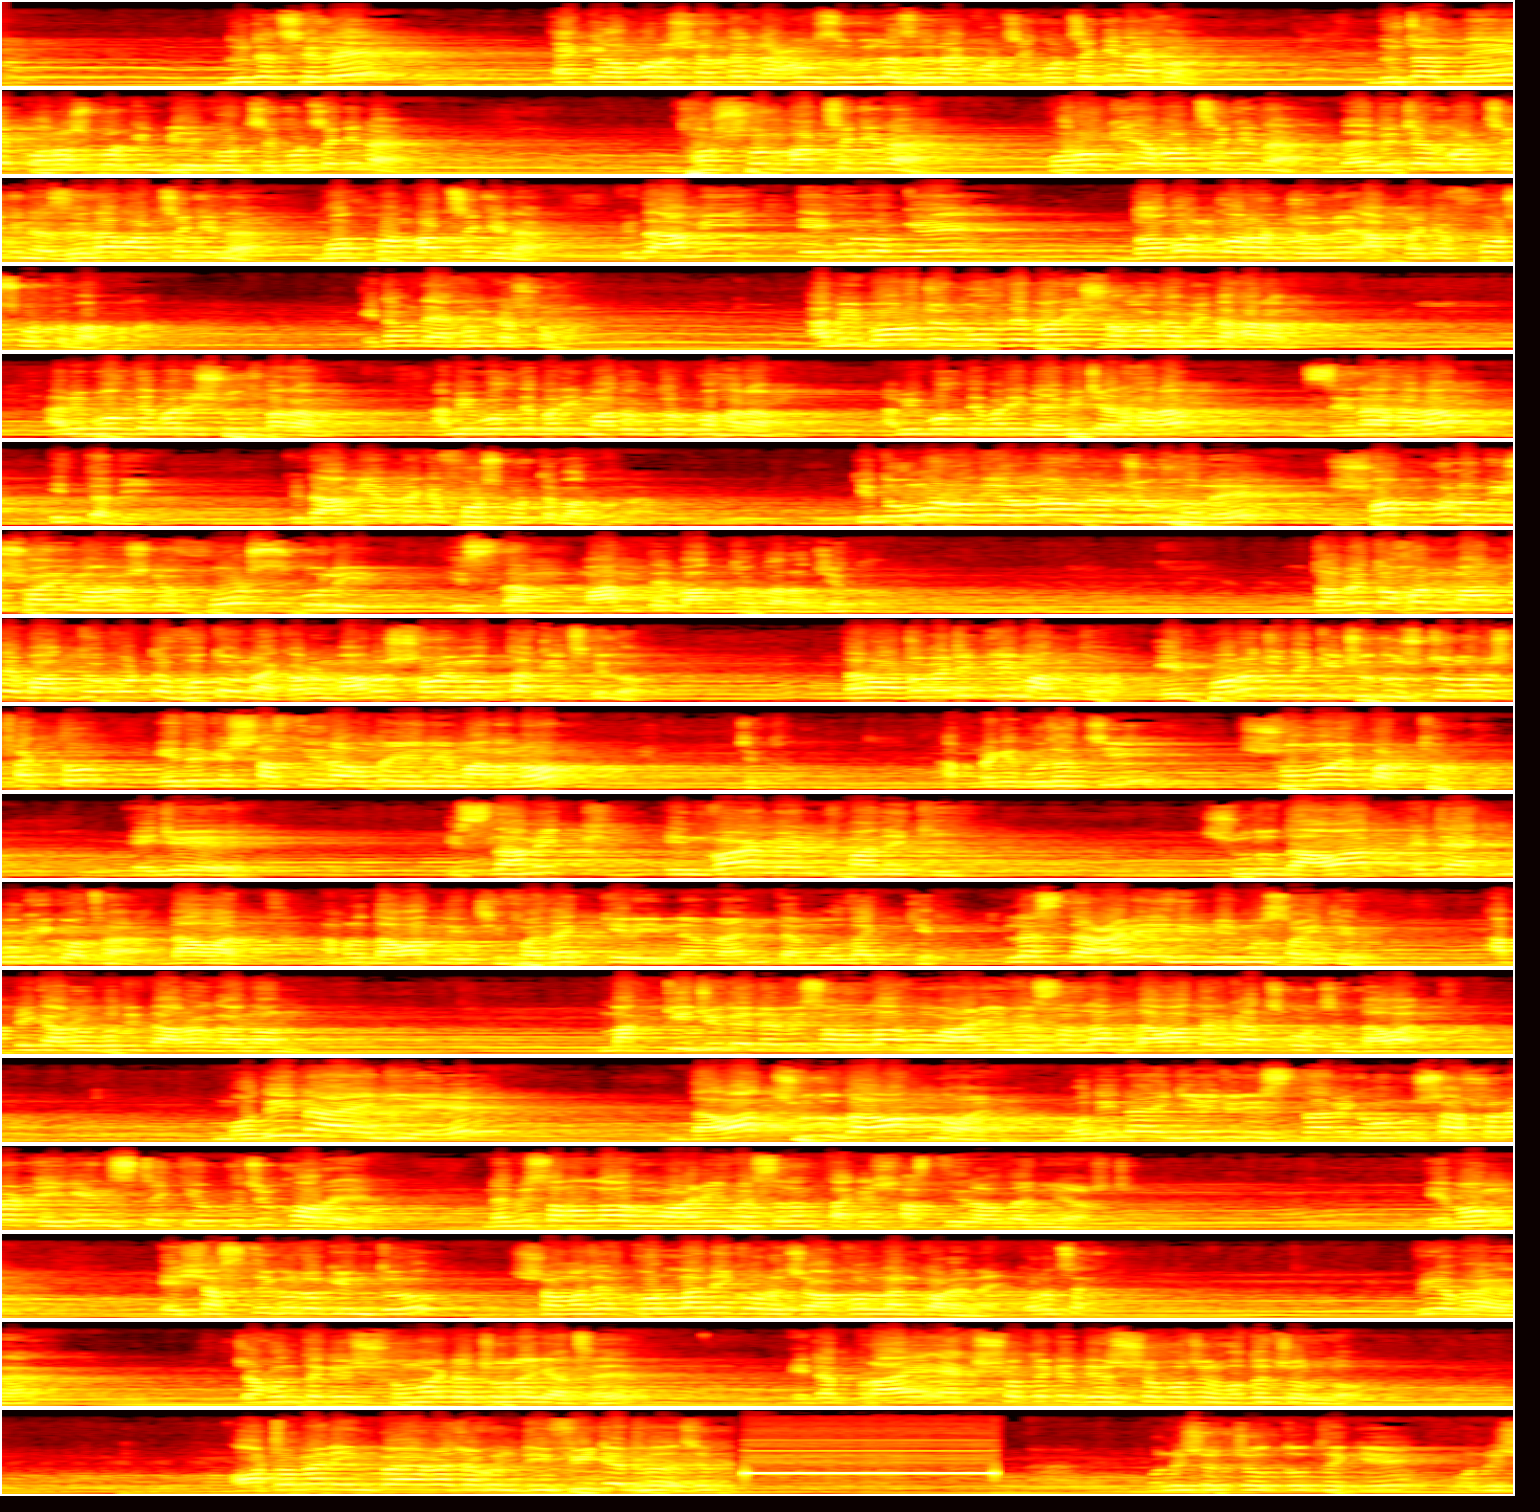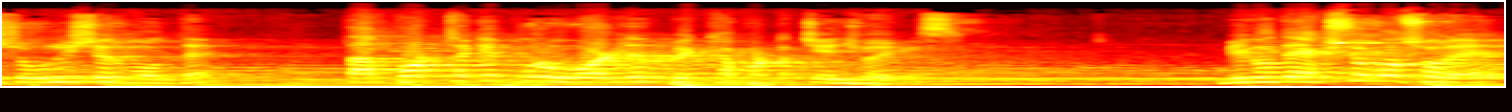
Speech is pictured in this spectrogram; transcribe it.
দুটা ছেলে একে অপরের সাথে নাউজুবিল্লাহ জেনা করছে। করছে কিনা এখন? দুটা মেয়ে পরস্পরকে বিয়ে করছে। করছে কিনা? ধর্ষণ বাড়ছে কিনা? পরকিয়া বাড়ছে কিনা? ব্যবচার বাড়ছে কিনা? জেনা বাড়ছে কিনা? মদপান বাড়ছে কিনা? কিন্তু আমি এগুলোকে দমন করার জন্য আপনাকে ফোর্স করতে পারব না। এটা হলো এখনকার সময়। আমি বড়জোর বলতে পারি সমকামিতা হারাম। আমি বলতে পারি সুদ হারাম। আমি বলতে পারি মাদকদ্রব্য হারাম, আমি বলতে পারি ব্যবিচার হারাম, জেনা হারাম, ইত্যাদি। কিন্তু আমি আপনাকে ফোর্স করতে পারব না। কিন্তু উমর রদি আল্লাহর যুগ হলে সবগুলো বিষয়ে মানুষকে ফোর্সফুলি ইসলাম মানতে বাধ্য করা যেত। তবে তখন মানতে বাধ্য করতে হতো না, কারণ মানুষ সবাই মোত্তাকি ছিল। তারা অটোমেটিকলি মানতো। এরপরে যদি কিছু দুষ্ট মানুষ থাকতো, এদেরকে শাস্তির আওতায় এনে মানানো যেত। আপনাকে বোঝাচ্ছি, সময়ের পার্থক্য। এই যে ইসলামিক এনভায়রনমেন্ট মানে কি? শুধু দাওয়াত, এটা একমুখী কথা, দাওয়াত। আমরা দাওয়াত দিচ্ছি। ফদাক্কির ইন্নামা আনতা মুযাক্কির। লাস্তা আলাইহিম বিমুসাইতির। আপনি কারোর প্রতি দারোগা নন। মাক্কি যুগে নবী সাল্লাল্লাহু আলাইহি ওয়াসাল্লাম দাওয়াতের কাজ করছেন, দাওয়াত। মদিনায় গিয়ে দাওয়াত শুধু দাওয়াত নয়, মদিনায় গিয়ে যদি ইসলামিক অনুশাসনের এগেনস্টে কেউ কিছু করে, নবী সাল্লাল্লাহু আলাইহি ওয়াসাল্লাম তাকে শাস্তির আওতায় নিয়ে আসছে এবং এই শাস্তিগুলো কিন্তু সমাজের কল্যাণই করেছে, অকল্যাণ করে নাই, করেছে? প্রিয় ভাইয়েরা, যখন থেকে সময়টা চলে গেছে, এটা প্রায় একশো থেকে দেড়শো বছর হতে চলল। অটোম্যান এম্পায়াররা যখন ডিফিটেড হয়েছে, উনিশশো চোদ্দ থেকে উনিশশো উনিশের মধ্যে, তারপর থেকে পুরো ওয়ার্ল্ডের প্রেক্ষাপটটা চেঞ্জ হয়ে গেছে। বিগত একশো বছরে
